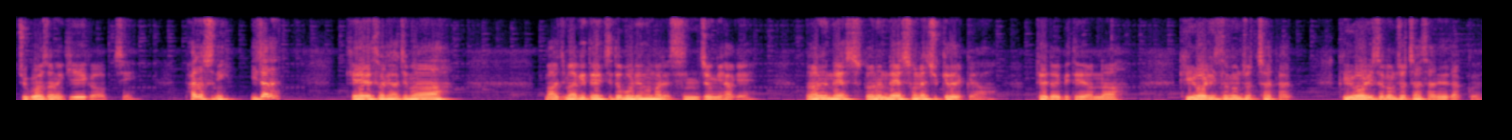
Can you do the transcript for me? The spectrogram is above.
죽어서는 기회가 없지. 파누스니 이자는 개소리 하지 마. 마지막이 될지도 모르는 말을 신중히 하게. 너는 내, 수- 너는 내 손에 죽게 될 거야. 대답이 되었나? 그 어리석음조차 다, 그 어리석음조차 자네답군.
